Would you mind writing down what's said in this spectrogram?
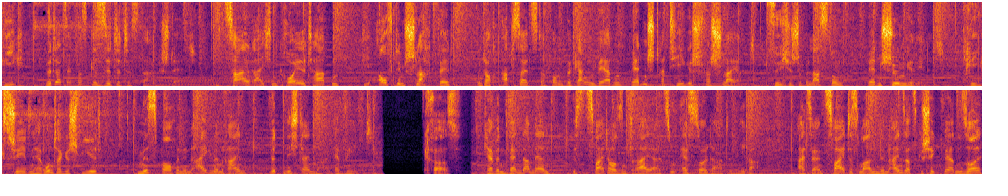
Krieg wird als etwas Gesittetes dargestellt. Die zahlreichen Gräueltaten, die auf dem Schlachtfeld und auch abseits davon begangen werden, werden strategisch verschleiert. Psychische Belastungen werden schön geredet. Kriegsschäden heruntergespielt, Missbrauch in den eigenen Reihen wird nicht einmal erwähnt. Krass. Kevin Benderman ist 2003 als US-Soldat im Irak. Als er ein zweites Mal in den Einsatz geschickt werden soll,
